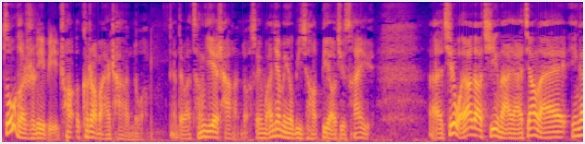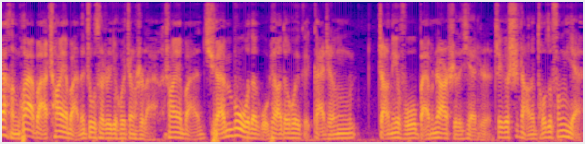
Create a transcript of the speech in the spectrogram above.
综合实力，比创科创板还差很多，对吧？层级也差很多，所以完全没有必要必要去参与。呃，其实我要要提醒大家，将来应该很快吧，创业板的注册制就会正式来了，创业板全部的股票都会改改成涨跌幅百分之二十的限制，这个市场的投资风险，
